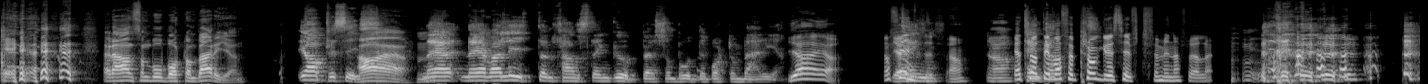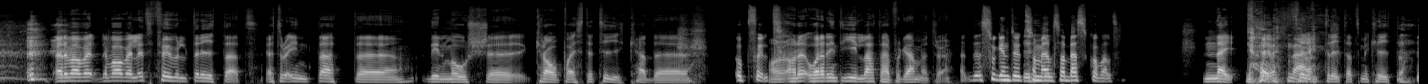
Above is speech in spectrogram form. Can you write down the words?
är det han som bor bortom bergen? Ja, precis. Ja, ja, ja. Mm. När, jag, när jag var liten fanns det en gubbe som bodde bortom bergen. Ja, ja, ja. Vad fint. ja. Ja, Jag tror att det var för progressivt för mina föräldrar. Ja det, var, väl- det var väldigt fult ritat. Jag tror inte att eh, din mors eh, krav på estetik hade... Uppfyllt. Hon, hon, hade- inte gillat det här programmet, tror jag. Det såg inte ut som Elsa Beskow alltså. Nej, det är fult ritat med krita.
